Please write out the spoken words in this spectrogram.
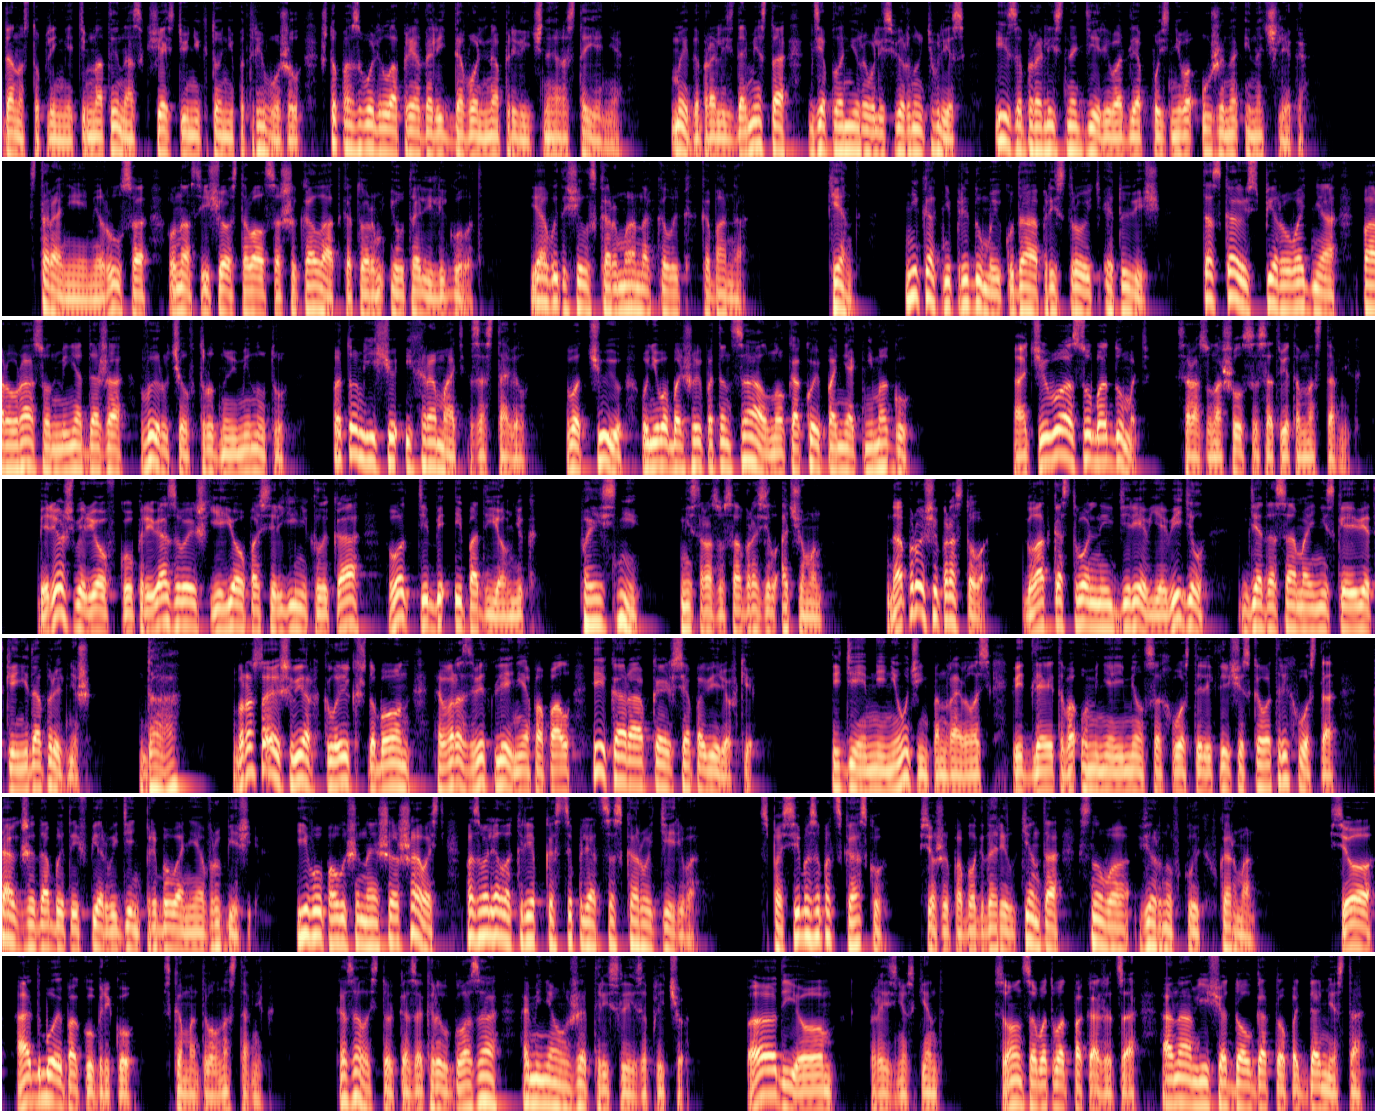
До наступления темноты нас, к счастью, никто не потревожил, что позволило преодолеть довольно приличное расстояние. Мы добрались до места, где планировали свернуть в лес, и забрались на дерево для позднего ужина и ночлега. Стараниями Рулса у нас еще оставался шоколад, которым и утолили голод. Я вытащил из кармана колык кабана. «Кент, никак не придумаю, куда пристроить эту вещь. Таскаюсь с первого дня, пару раз он меня даже выручил в трудную минуту. Потом еще и хромать заставил. Вот чую, у него большой потенциал, но какой понять не могу». «А чего особо думать?» – сразу нашелся с ответом наставник. Берешь веревку, привязываешь ее посередине клыка, вот тебе и подъемник». «Поясни», – не сразу сообразил, о чем он. «Да проще простого. Гладкоствольные деревья видел, где до самой низкой ветки не допрыгнешь?» «Да». Бросаешь вверх клык, чтобы он в разветвление попал, и карабкаешься по веревке. Идея мне не очень понравилась, ведь для этого у меня имелся хвост электрического треххвоста, также добытый в первый день пребывания в рубежье. Его повышенная шершавость позволяла крепко сцепляться с корой дерева. «Спасибо за подсказку», – все же поблагодарил Кента, снова вернув клык в карман. «Все, отбой по кубрику», – скомандовал наставник. Казалось, только закрыл глаза, а меня уже трясли за плечо. «Подъем», – произнес Кент. «Солнце вот-вот покажется, а нам еще долго топать до места».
